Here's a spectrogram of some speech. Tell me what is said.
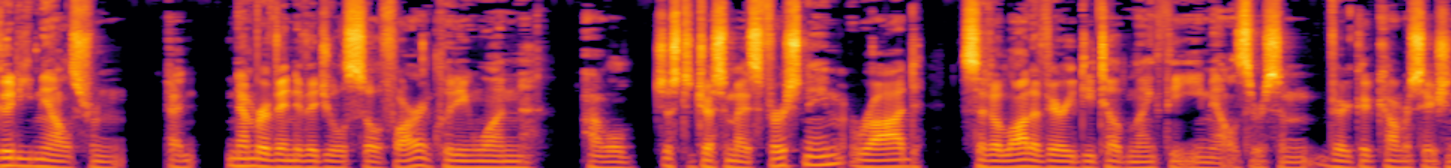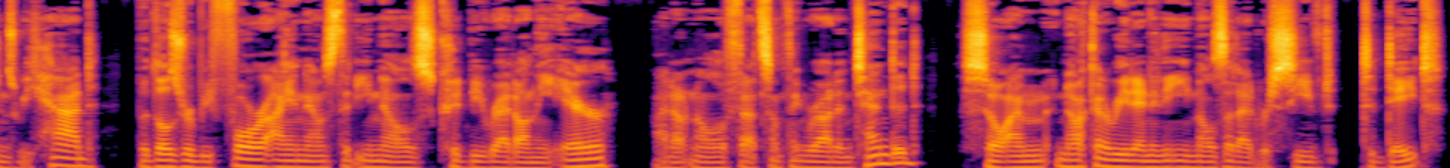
good emails from a number of individuals so far, including one I will just address him by his first name, Rod sent a lot of very detailed, lengthy emails. There were some very good conversations we had, but those were before I announced that emails could be read on the air. I don't know if that's something Rod intended, so I'm not going to read any of the emails that I'd received to date.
